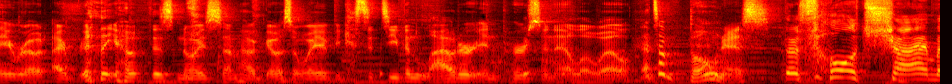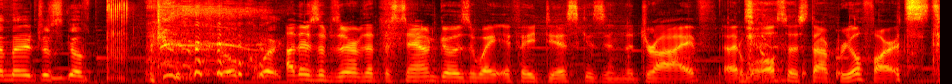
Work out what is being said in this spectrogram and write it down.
They wrote, I really hope this noise somehow goes away because it's even louder in person, lol. That's a bonus. There's a little chime and then it just goes real quick. Others observe that the sound goes away if a disc is in the drive. That will also stop real farts.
